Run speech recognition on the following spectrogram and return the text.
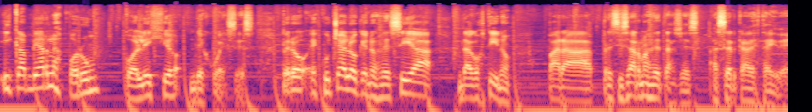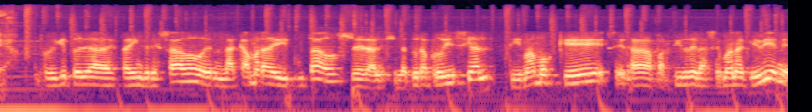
y cambiarlas por un colegio de jueces. Pero escucha lo que nos decía D'Agostino para precisar más detalles acerca de esta idea. El proyecto ya está ingresado en la Cámara de Diputados de la legislatura provincial. Estimamos que será a partir de la semana que viene,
